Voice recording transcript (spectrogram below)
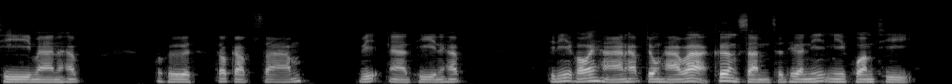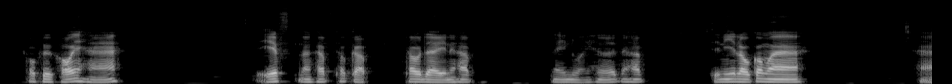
ทีมานะครับ ก็คือเท่ากับ 3 วินาทีนะครับ ทีนี้เขาให้หานะครับ จงหาว่าเครื่องสั่นสะเทือนนี้มีความถี่ ก็คือเขาให้หา f นะครับ เท่ากับเท่าใดนะครับ ในหน่วยเฮิรต์นะครับ ทีนี้เราก็มาหา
